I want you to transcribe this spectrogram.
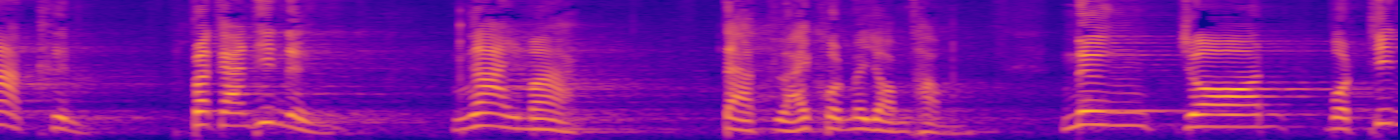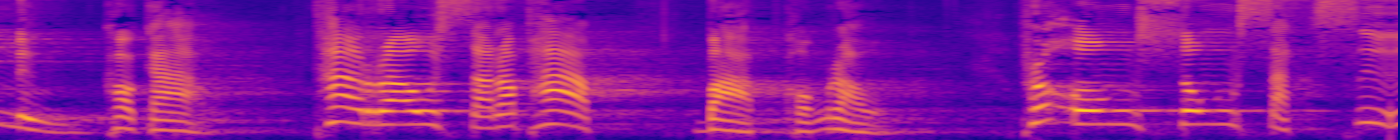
มากขึ้น ประการที่หนึ่งง่ายมาก แต่หลายคนไม่ยอมทำหนึ่งจอนบทที่หนึ่งข้อ 9 ถ้าเราสารภาพบาปของเรา พระองค์ทรงสัตย์ซื่อ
